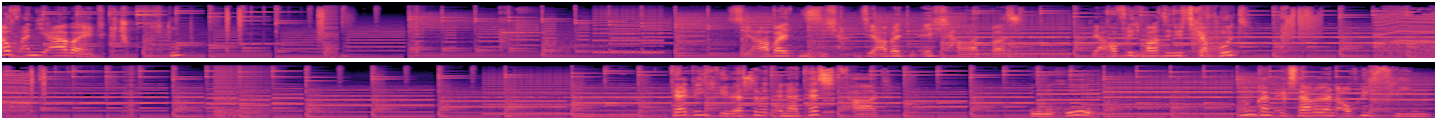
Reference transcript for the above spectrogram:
Auf an die Arbeit! Sie arbeiten sich, sie arbeiten echt hart, was? Ja, hoffentlich machen sie nichts kaputt. Fertig, wie wär's denn mit einer Testfahrt? Oho. Nun kann Exarion auch nicht fliegen.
